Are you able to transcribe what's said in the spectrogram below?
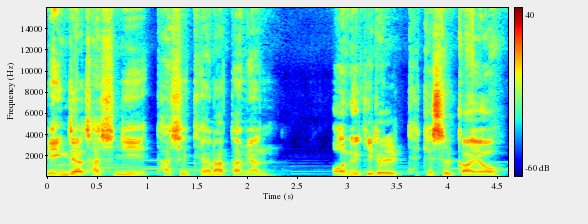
맹자 자신이 다시 태어났다면 어느 길을 택했을까요?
